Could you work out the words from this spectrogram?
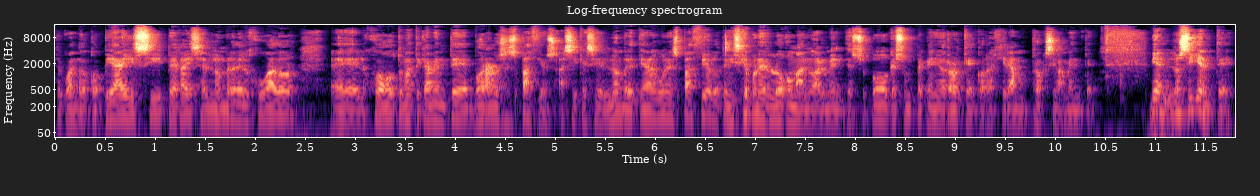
que cuando copiáis y pegáis el nombre del jugador, el juego automáticamente borra los espacios. Así que si el nombre tiene algún espacio, lo tenéis que poner luego manualmente. Supongo que es un pequeño error que corregirán próximamente. Bien, lo siguiente,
